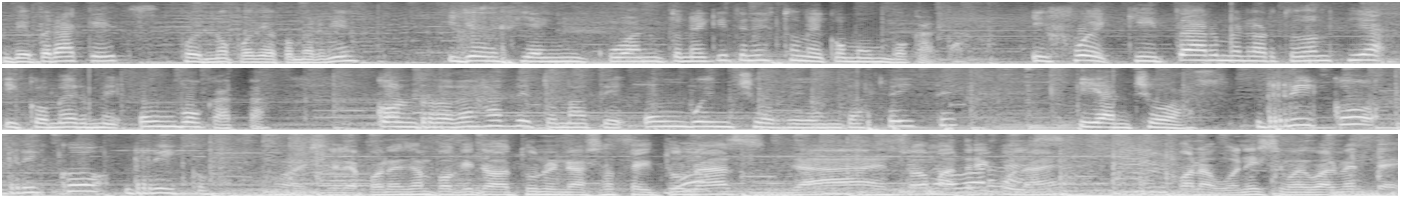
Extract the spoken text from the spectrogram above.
de brackets, pues no podía comer bien. Y yo decía, en cuanto me quiten esto, me como un bocata. Y fue quitarme la ortodoncia y comerme un bocata con rodajas de tomate, un buen chorreón de aceite y anchoas. Rico, rico, rico. Bueno, y si le pones ya un poquito de atún y unas aceitunas, ya eso matrícula. ¿eh? Bueno, buenísimo igualmente.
